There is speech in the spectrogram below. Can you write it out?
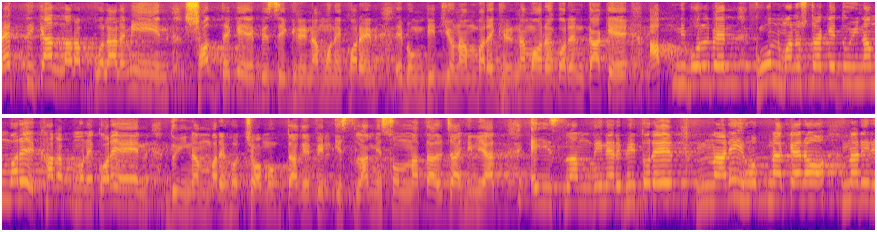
ব্যক্তিকে আল্লাহ রাব্বুল আলামিন সব থেকে বেশি ঘৃণা মনে করেন। এবং দ্বিতীয় নম্বরে ঘৃণা মনে করেন কাকে? আপনি বলবেন, কোন মানুষটাকে দুই নম্বরে? খারাপ মনে করেন। দুই নম্বরে হচ্ছে অমুবতাকে ফিল ইসলামী সুন্নাতাল জাহিলিয়াত। এই ইসলাম দিনের ভিতরে নারী হোক না কেন, নারীর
